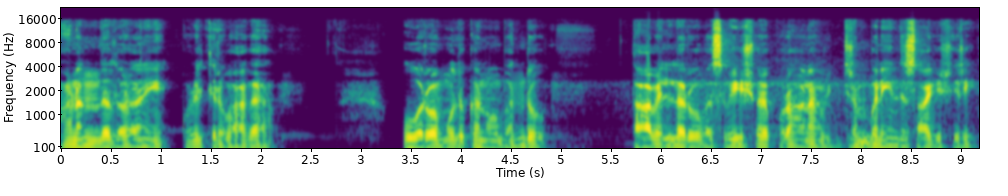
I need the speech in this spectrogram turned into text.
ಆನಂದದೊಡನೆ ಕುಳಿತಿರುವಾಗ ಓರ್ವ ಮುದುಕನು ಬಂದು, ತಾವೆಲ್ಲರೂ ಬಸವೇಶ್ವರ ಪುರಾಣ ವಿಜೃಂಭಣೆಯಿಂದ ಸಾಗಿಸಿರಿ.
